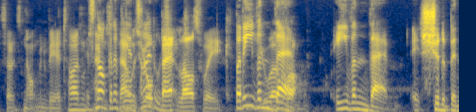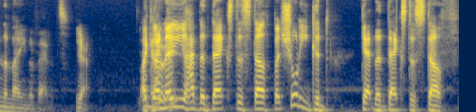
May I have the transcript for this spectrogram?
So it's not going to be a title It's change. not gonna that be a title. That was your bet change. last week. But even then, wrong. even then, it should have been the main event. Yeah. Like No, I know it- you had the Dexter stuff, but surely you could get the Dexter stuff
